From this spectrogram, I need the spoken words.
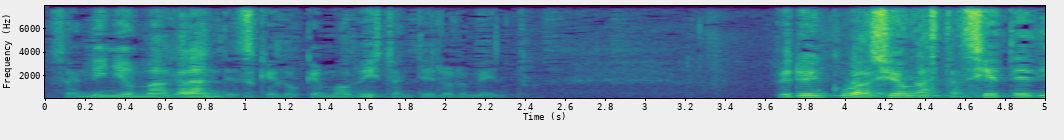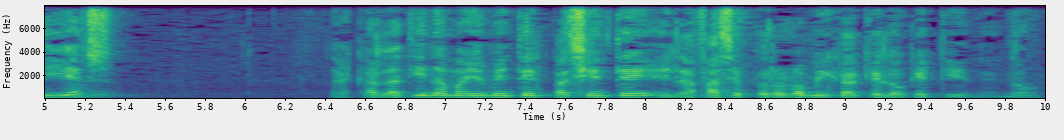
o sea, niños más grandes que lo que hemos visto anteriormente. Pero incubación hasta 7 días. La escarlatina mayormente el paciente en la fase prodrómica, ¿qué es lo que tiene? ¿no?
